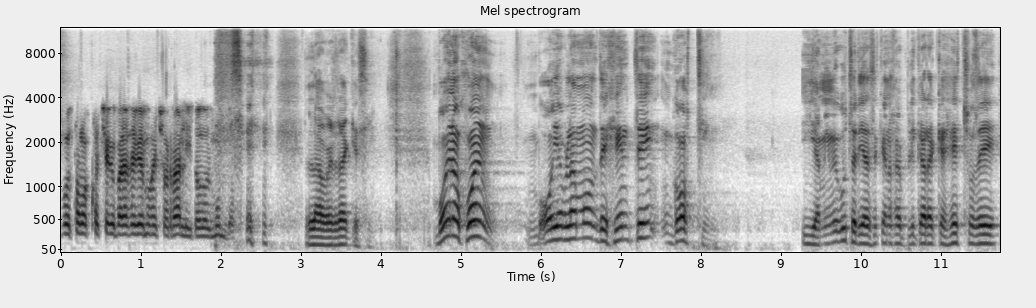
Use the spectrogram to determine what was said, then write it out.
puesto los coches que parece que hemos hecho rally todo el mundo. la verdad que sí. Bueno, Juan, hoy hablamos de gente ghosting. Y a mí me gustaría que nos explicara qué es esto de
